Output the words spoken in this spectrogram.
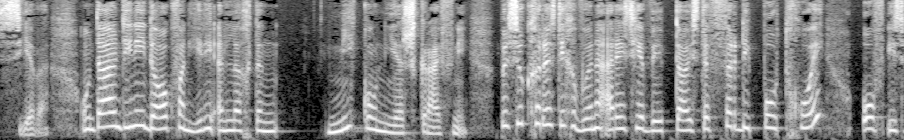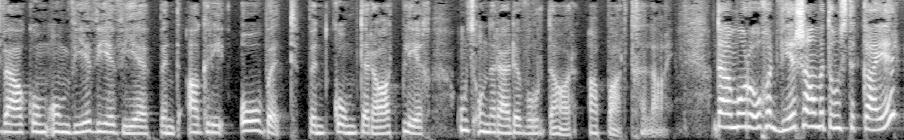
7. Onthou indien jy dalk van hierdie inligting nie kon neerskryf nie, besoek gerus die gewone RSC webtuiste vir die potgooi of is welkom om www.agriorbit.com te raadpleeg. Ons onderhoude word daar apart gelaai. Onthou môreoggend weer saam met ons te kuier.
